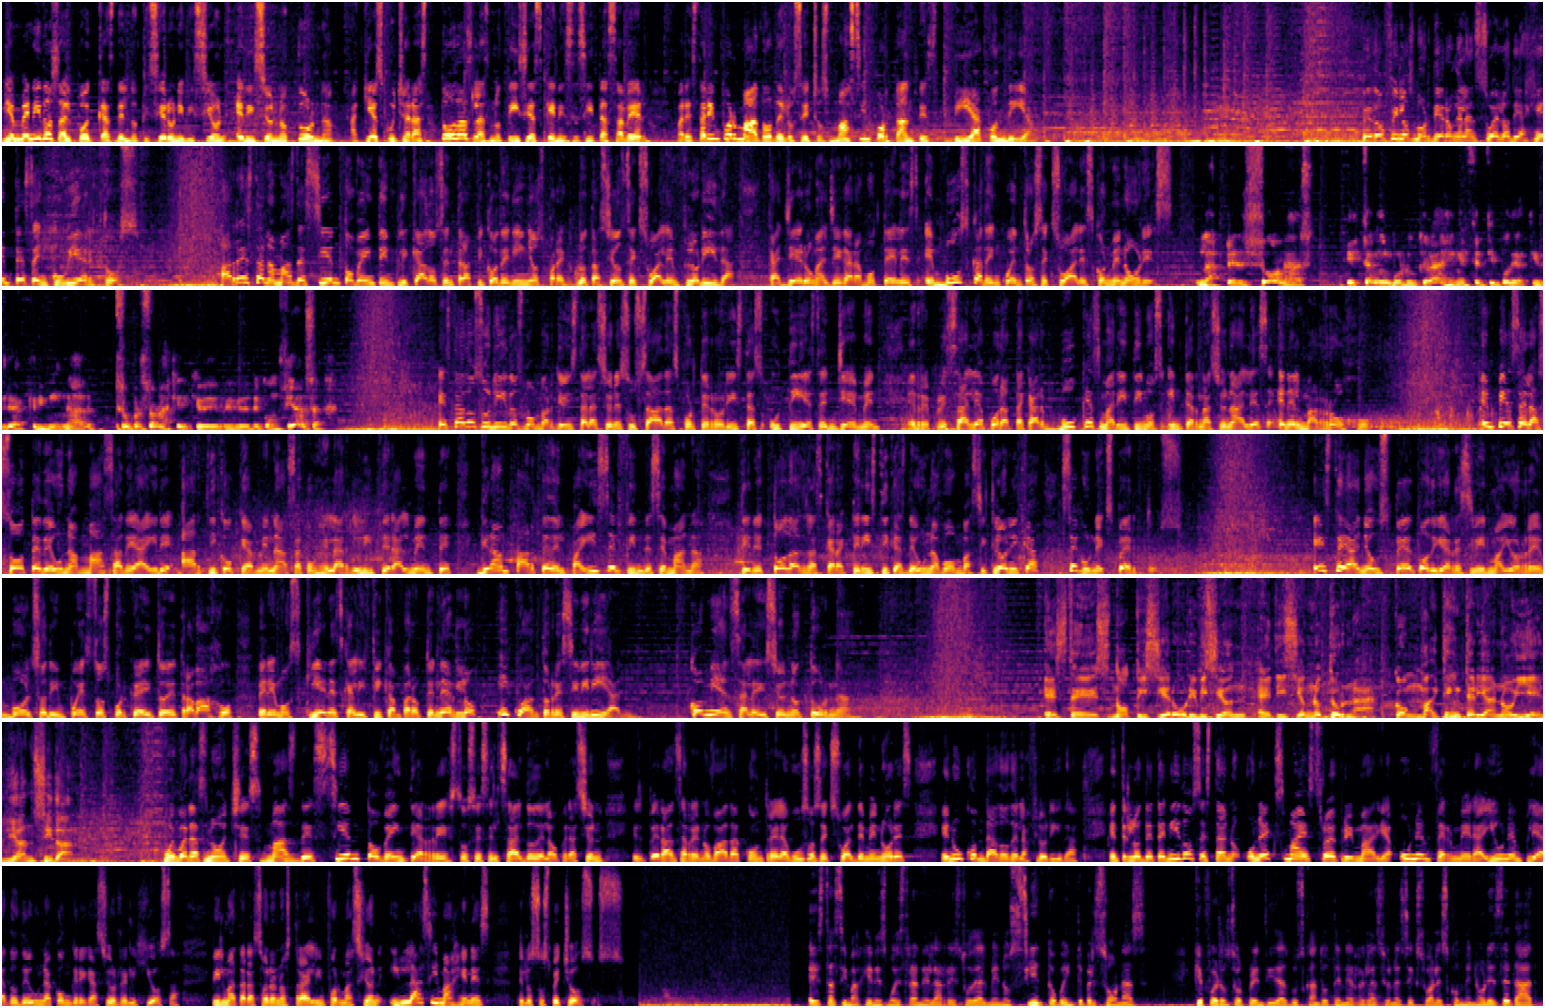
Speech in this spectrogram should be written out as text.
Bienvenidos al podcast del Noticiero Univisión Edición Nocturna. Aquí escucharás todas las noticias que necesitas saber para estar informado de los hechos más importantes día con día. Pedófilos mordieron el anzuelo de agentes encubiertos. Arrestan a más de 120 implicados en tráfico de niños para explotación sexual en Florida. Cayeron al llegar a moteles en busca de encuentros sexuales con menores. Las personas están involucradas en este tipo de actividad criminal son personas que, que de confianza. Estados Unidos bombardeó instalaciones usadas por terroristas hutíes en Yemen en represalia por atacar buques marítimos internacionales en el Mar Rojo. Empieza el azote de una masa de aire ártico que amenaza congelar literalmente gran parte del país el fin de semana. Tiene todas las características de una bomba ciclónica, según expertos. Este año usted podría recibir mayor reembolso de impuestos por crédito de trabajo. Veremos quiénes califican para obtenerlo y cuánto recibirían. Comienza la edición nocturna. Este es Noticiero Univisión, edición nocturna, con Maite Interiano y Elian Sidán. Muy buenas noches. Más de 120 arrestos es el saldo de la operación Esperanza Renovada contra el abuso sexual de menores en un condado de la Florida. Entre los detenidos están un ex maestro de primaria, una enfermera y un empleado de una congregación religiosa. Vilma Tarazona nos trae la información y las imágenes de los sospechosos. Estas imágenes muestran el arresto de al menos 120 personas que fueron sorprendidas buscando tener relaciones sexuales con menores de edad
